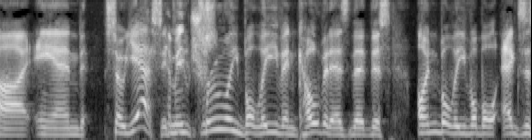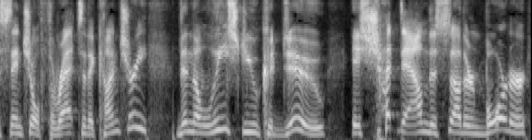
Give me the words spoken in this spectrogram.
Uh, and so, yes, if you truly believe in COVID as the, this unbelievable existential threat to the country, then the least you could do is shut down the southern border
